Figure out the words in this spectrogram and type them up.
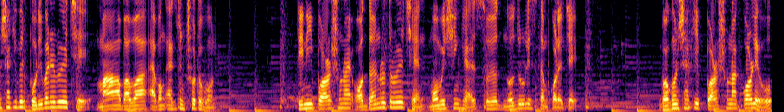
সাকিবের পরিবারে রয়েছে মা, বাবা এবং একজন ছোট বোন। তিনি পড়াশোনায় অধ্যয়নরত রয়েছেন ময়মনসিংহের সৈয়দ নজরুল ইসলাম কলেজে। গগন সাকিব পড়াশোনা করলেও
